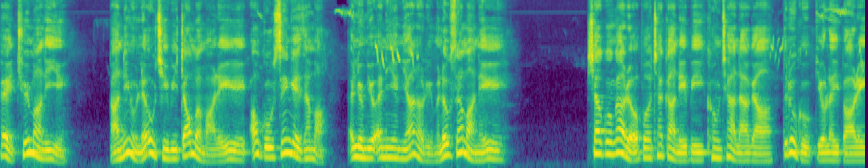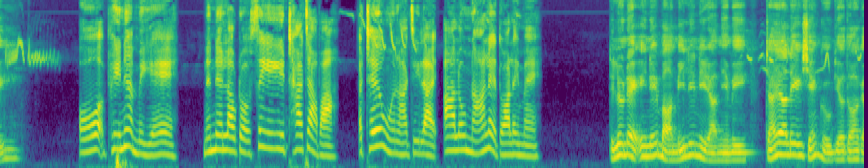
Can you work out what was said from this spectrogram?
ဟဲ့ချွေးမလေးရေငါနင့်ကိုလက်အုပ်ချပြီးတောင်းပန်ပါလေအောက်ကိုဆင်းခဲ့စမ်းပါအဲ့လိုမျိုးအနည်းများတော်တွေမလုပ်စမ်းပါနဲ့ ရှောင်းကုန်းကတော့အပေါ်ထက်ကနေပြီးခုံချလာကသူတို့ကိုပြောလိုက်ပါတယ်အော်အဖေနဲ့အမေရဲ့နည်းနည်းလောက်တော့စိတ်အေးအေးထားကြပါအထဲဝင်လာကြည့်လိုက်အားလုံးနားလဲသွားလိမ့်မယ်ဒီလိုနဲ့အိမ်ထဲမှာမီးလင်းနေတာမြင်ပြီးဒိုင်ယာလေးရင်းကိုပြောသွားက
